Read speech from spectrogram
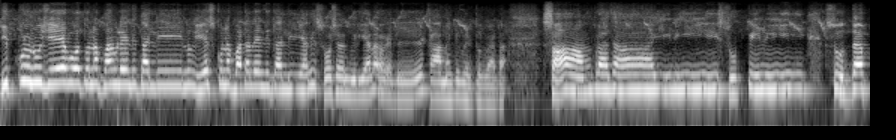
ఇప్పుడు నువ్వు చేయబోతున్న పనులేంది తల్లి నువ్వు వేసుకున్న బట్టలేంది తల్లి అని సోషల్ మీడియాలో ఒకటి కామెంట్ పెడుతున్నారట. సాంప్రదాయిని సుప్పిని శుద్ధపూసిని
